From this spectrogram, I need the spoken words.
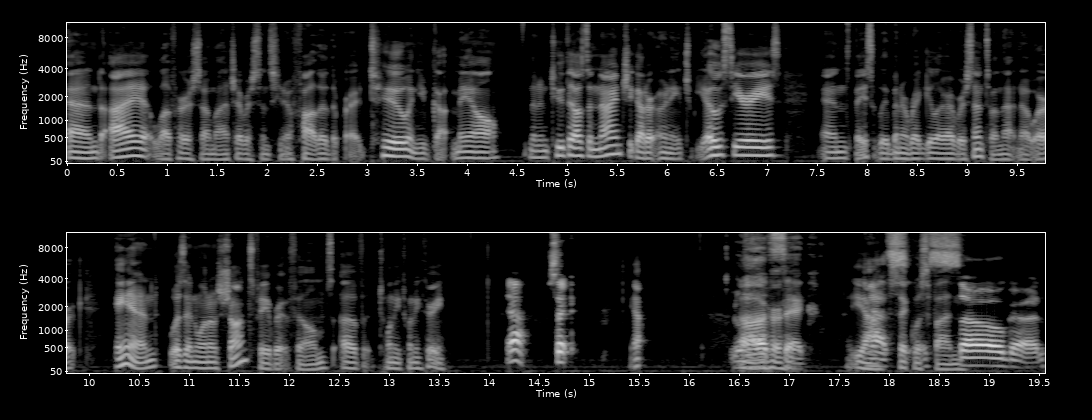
and I love her so much ever since, you know, Father the Bride 2 and You've Got Mail. Then in 2009, she got her own HBO series and's basically been a regular ever since on that network and was in one of Shawn's favorite films of 2023. Yeah, Sick. Yeah. Uh, her, Sick. Yeah, That's Sick was fun. So good.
